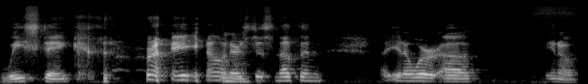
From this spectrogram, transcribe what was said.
We stink. right. You know, and there's just nothing. You know, we're. Uh, you know,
